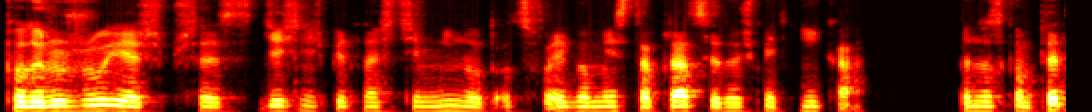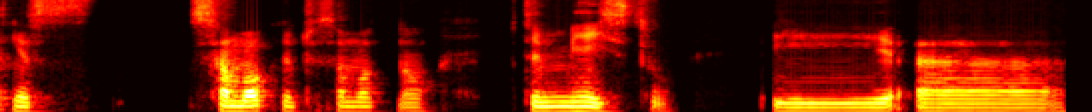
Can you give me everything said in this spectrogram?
podróżujesz przez 10-15 minut od swojego miejsca pracy do śmietnika, będąc kompletnie samotny czy samotną w tym miejscu. I, e,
